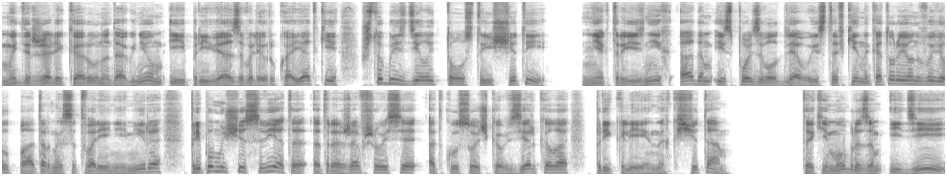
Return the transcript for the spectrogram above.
Мы держали кору над огнем и привязывали рукоятки, чтобы сделать толстые щиты. Некоторые из них Адам использовал для выставки, на которой он вывел паттерны сотворения мира при помощи света, отражавшегося от кусочков зеркала, приклеенных к щитам. Таким образом, идеи,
